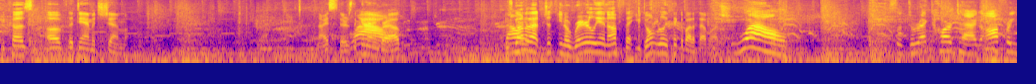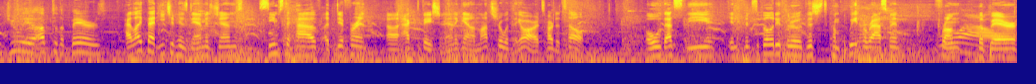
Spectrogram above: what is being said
because of the damage gem. Nice, there's the Wow. command grab. He's Now- gone to that just, you know, rarely enough that you don't really think about it that much. Wow. It's a direct hard tag offering Julia up to the Bears. I like that each of his damage gems seems to have a different uh, activation. And again, I'm not sure what they are. It's hard to tell. Oh, that's the invincibility through. This complete harassment from the bear,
